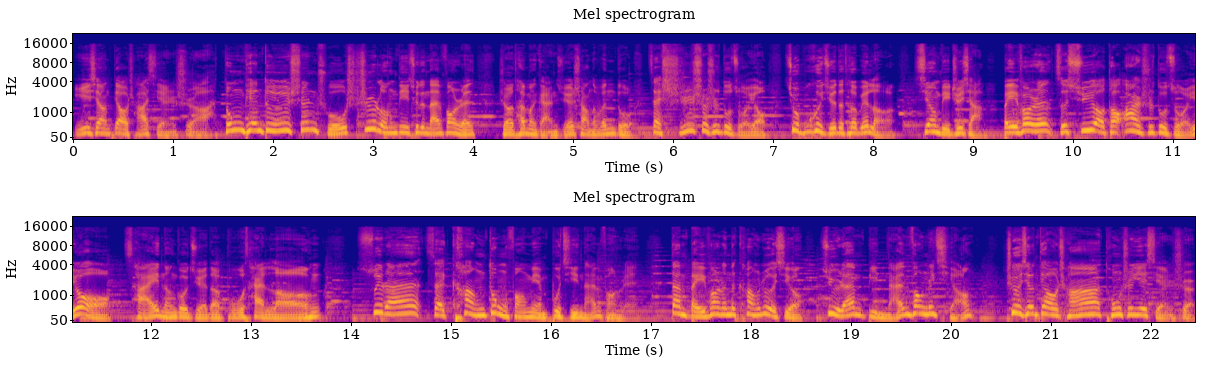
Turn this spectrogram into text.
一项调查显示啊，冬天对于身处湿冷地区的南方人，只要他们感觉上的温度在十摄氏度左右，就不会觉得特别冷。相比之下，北方人则需要到二十度左右才能够觉得不太冷。虽然在抗冻方面不及南方人，但北方人的抗热性居然比南方人强。这项调查同时也显示，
